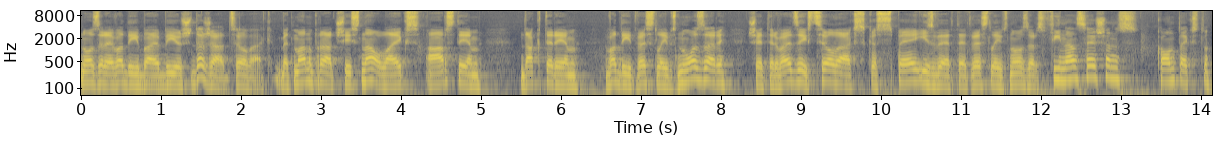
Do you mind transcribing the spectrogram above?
nozarē vadībā ir bijuši dažādi cilvēki, bet, manuprāt, šis nav laiks ārstiem, doktoriem vadīt veselības nozari. Šeit ir vajadzīgs cilvēks, kas spēj izvērtēt veselības nozares finansēšanas kontekstu,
